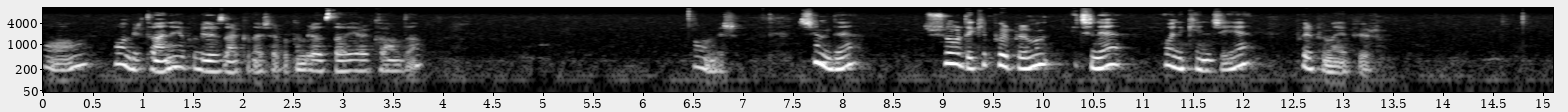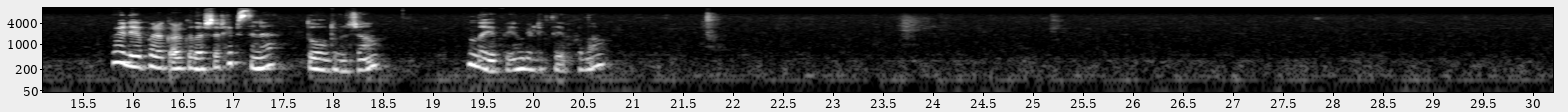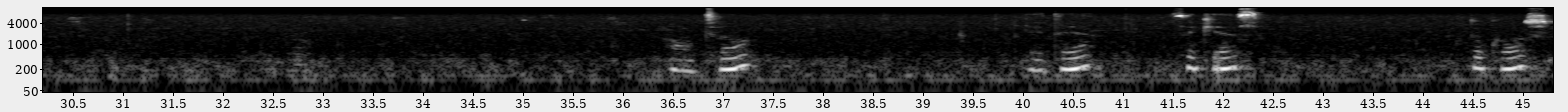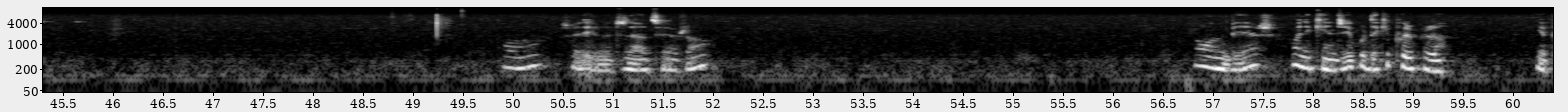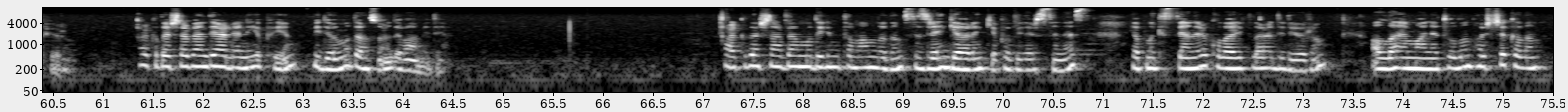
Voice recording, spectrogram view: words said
On. On bir tane yapabiliriz arkadaşlar. Bakın biraz daha yer kaldı. 11. Şimdi şuradaki pırpırımın içine 12.yi pırpırma yapıyorum. Böyle yaparak arkadaşlar hepsini dolduracağım. Bunu da yapayım. Birlikte yapalım. Altı, yedi, sekiz, dokuz, on. Şöyle elimi düzeltiyorum. On bir, on ikinciyi buradaki pırpırı yapıyorum. Arkadaşlar ben diğerlerini yapayım. Videoma daha sonra devam edeyim. Arkadaşlar ben modelimi tamamladım. Siz rengarenk yapabilirsiniz. Yapmak isteyenlere kolaylıklar diliyorum. Allah'a emanet olun. Hoşçakalın.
